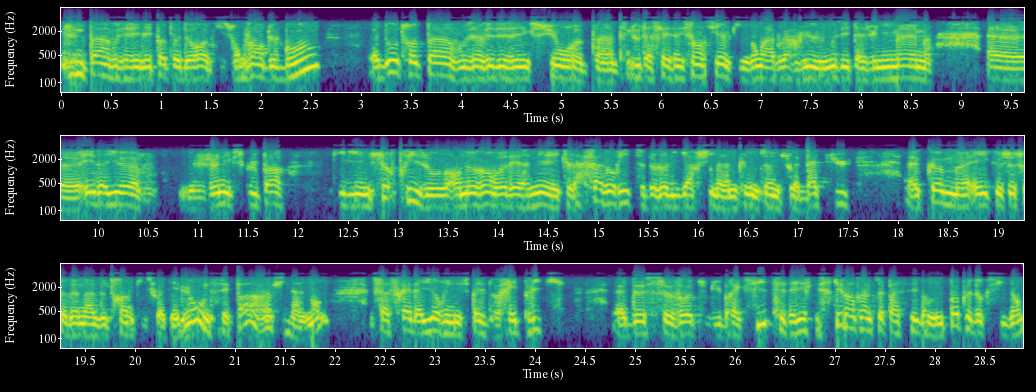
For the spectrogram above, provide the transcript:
D'une part, vous avez les peuples d'Europe qui sont vent debout, D'autre part, vous avez des élections euh, tout à fait essentielles qui vont avoir lieu aux États-Unis même. Euh, et d'ailleurs, je n'exclus pas qu'il y ait une surprise en novembre dernier et que la favorite de l'oligarchie, Mme Clinton, soit battue euh, comme et que ce soit Donald Trump qui soit élu. On ne sait pas hein, finalement. Ça serait d'ailleurs une espèce de réplique de ce vote du Brexit, c'est-à-dire que ce qui est en train de se passer dans les peuples d'Occident,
